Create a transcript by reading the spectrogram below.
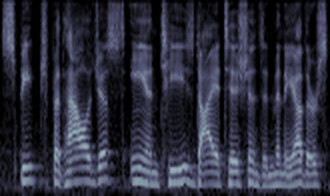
speech pathologists, ENTs, dietitians, and many others,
